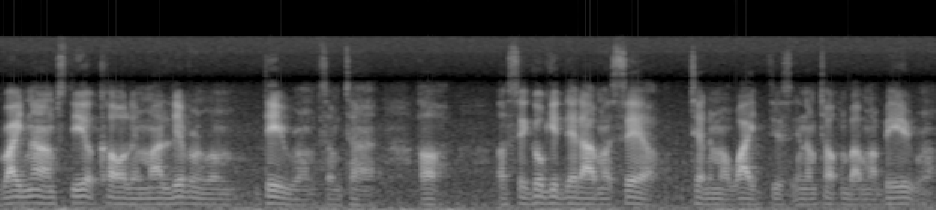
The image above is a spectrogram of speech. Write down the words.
Right now, I'm still calling my living room day room sometime. Uh, I say go get that out of my cell. Telling my wife this, and I'm talking about my bedroom.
